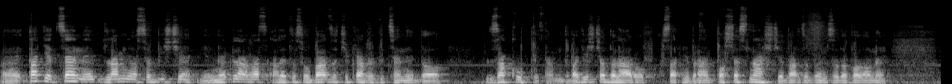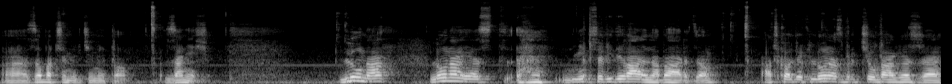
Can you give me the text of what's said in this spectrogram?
E, Takie ceny dla mnie osobiście, nie wiem jak dla Was, ale to są bardzo ciekawe wyceny do zakupy. Tam 20 dolarów, ostatnio brałem po 16, bardzo byłem zadowolony. Zobaczymy, gdzie mnie to zaniesie. Luna. Luna jest nieprzewidywalna bardzo, aczkolwiek Luna zwróćcie uwagę, że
